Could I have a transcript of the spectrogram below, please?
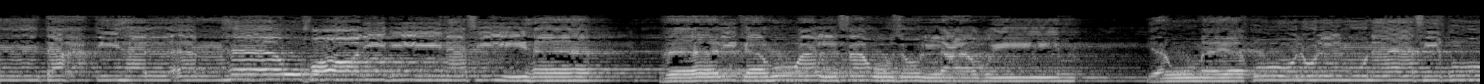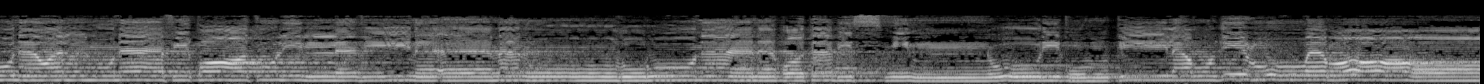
تحتها الأنهار خالدين فيها. ذلك هو الفوز العظيم. يوم يقول المنافقون والمنافقات للذين آمنوا انظرونا نقتبس من نوركم قيل ارجعوا وراءكم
